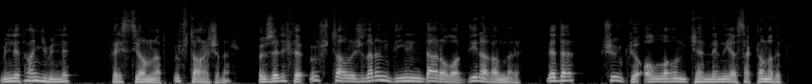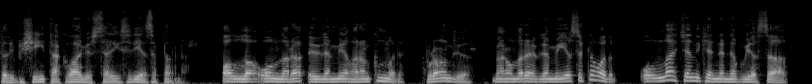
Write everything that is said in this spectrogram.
millet hangi millet? Hristiyanlar, üç tanrıcılar. Özellikle üç tanrıcıların dindar olan din adamları. Neden? Çünkü Allah'ın kendilerini yasaklamadıkları bir şeyi takva göstergesiyle yasakladılar. Allah onlara evlenmeyi haram kılmadı. Kur'an diyor. Ben onlara evlenmeyi yasaklamadım. Onlar kendi kendilerine bu yasağı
